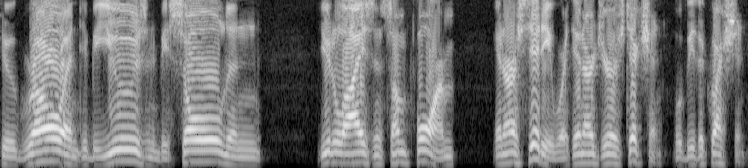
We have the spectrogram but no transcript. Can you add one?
to grow and to be used and to be sold and utilized in some form in our city, within our jurisdiction, will be the question.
